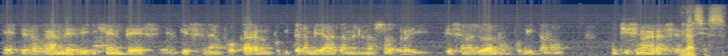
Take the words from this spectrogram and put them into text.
este, los grandes dirigentes empiecen a enfocar un poquito la mirada también en nosotros y empiecen a ayudarnos un poquito, ¿no? Muchísimas gracias. Gracias.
